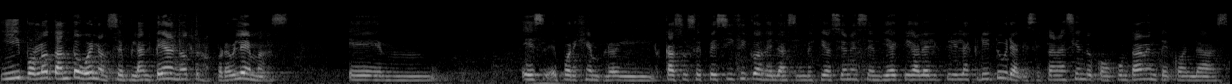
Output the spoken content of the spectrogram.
y por lo tanto, bueno, se plantean otros problemas. Em, es, por ejemplo, los casos específicos de las investigaciones en didáctica de la lectura y la escritura que se están haciendo conjuntamente con las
